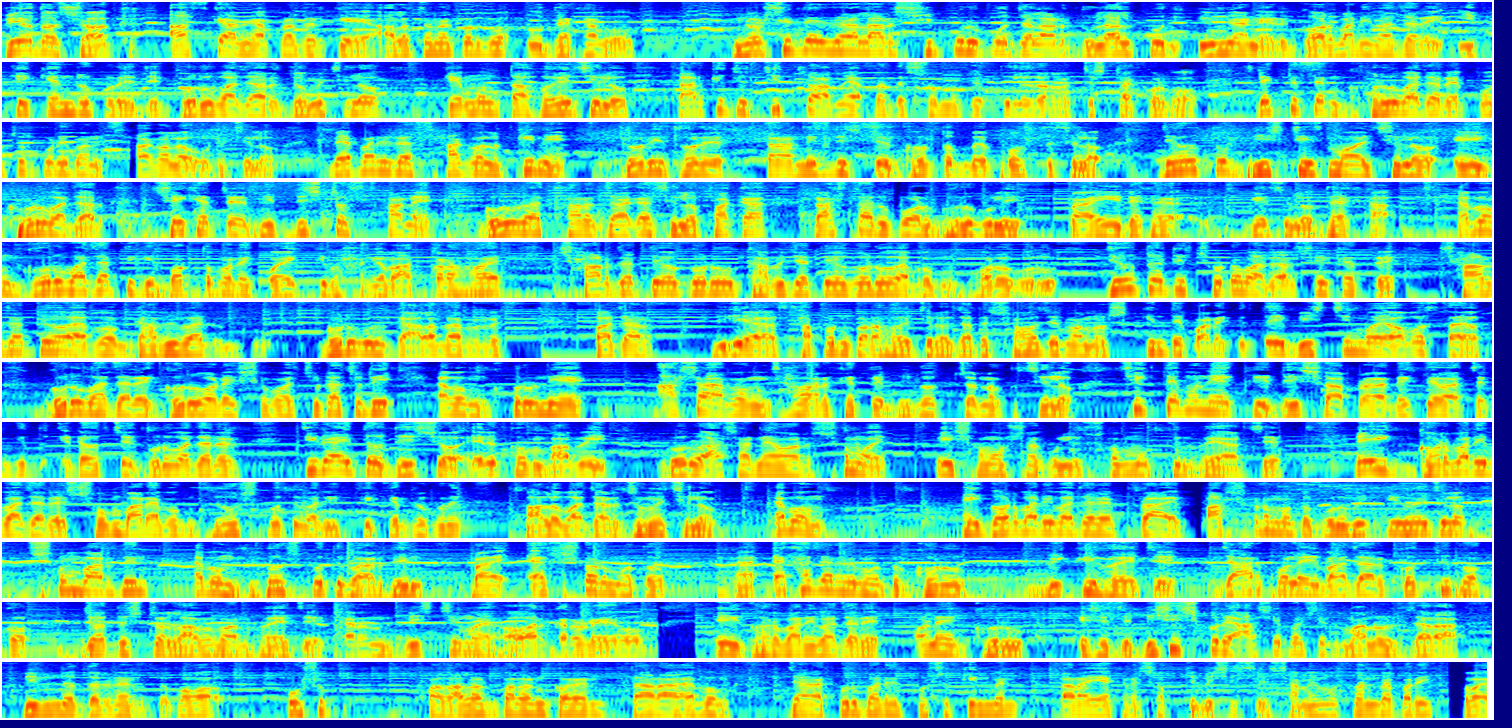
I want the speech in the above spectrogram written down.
প্রিয় দর্শক, আজকে আমি আপনাদেরকে আলোচনা করব ও দেখাবো নরসিংদী জেলার শিবপুর উপজেলার দুলালপুর ইউনিয়নের গড়বাড়ি বাজারে ঈদকে কেন্দ্র করে যে গরু বাজার জমেছিল কেমন তা হয়েছিল, তার কিছু চিত্র আমি আপনাদের সম্মুখে তুলে ধরার চেষ্টা করব। দেখতেছেন গরু বাজারে প্রচুর পরিমাণ ছাগলও উঠেছিল। ব্যাপারীরা ছাগল কিনে দড়ি ধরে তারা নির্দিষ্ট গন্তব্যে পৌঁছতেছিল যেহেতু বৃষ্টিময় ছিল এই গরু বাজার সেই ক্ষেত্রে নির্দিষ্ট স্থানে গরু রাখার জায়গা ছিল ফাঁকা। রাস্তার উপর গরুগুলি প্রায়ই দেখা গেছিল দেখা। এবং গরু বাজারটিকে বর্তমানে কয়েকটি ভাগে ভাগ করা হয়। ষাঁড় জাতীয় গরু, গাভী জাতীয় গরু এবং বড় গরু। যেহেতু এটি ছোট বাজার সেই ক্ষেত্রে ষাঁড় জাতীয় এবং গাভী গরুগুলোকে আলাদাভাবে বাজার স্থাপন করা হয়েছিল যাতে সহজে মানুষ কিনতে পারে। কিন্তু এই বৃষ্টিময় অবস্থায় গরু বাজারে গরু অনেক সময় ছুটাছুটি এবং গরু নিয়ে আসা এবং যাওয়ার ক্ষেত্রে বিপজ্জনক ছিল। ঠিক তেমনি একটি দৃশ্য আপনারা দেখতে পাচ্ছেন, কিন্তু এটা হচ্ছে গরু বাজারের চিরায়িত দৃশ্য। এরকম ভাবেই গরু আসা নেওয়ার সময় এই সমস্যাগুলির সম্মুখীন হয়ে আসছে। এই ঘরবাড়ি বাজারে সোমবার এবং বৃহস্পতিবার ঈদকে কেন্দ্র করে ভালো বাজার জমেছিল এবং এই গড়বাড়ি বাজারে প্রায় পাঁচশোর মতো গরু বিক্রি হয়েছিল সোমবার দিন এবং বৃহস্পতিবার দিন প্রায় একশোর মতো এক হাজারের মতো গরু বিক্রি হয়েছে, যার ফলে এই বাজার কর্তৃপক্ষ যথেষ্ট লাভবান হয়েছে। কারণ বৃষ্টিময় হওয়ার কারণেও এই ঘরবাড়ি বাজারে অনেক গরু এসেছে। বিশেষ করে আশেপাশের মানুষ যারা বিভিন্ন ধরনের পশু লালন পালন করেন তারা এবং যারা কুরবানির পশু কিনবেন, তারাই এখানে সবচেয়ে বেশি শামীম ওসমান ব্যাপারী, সবাই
